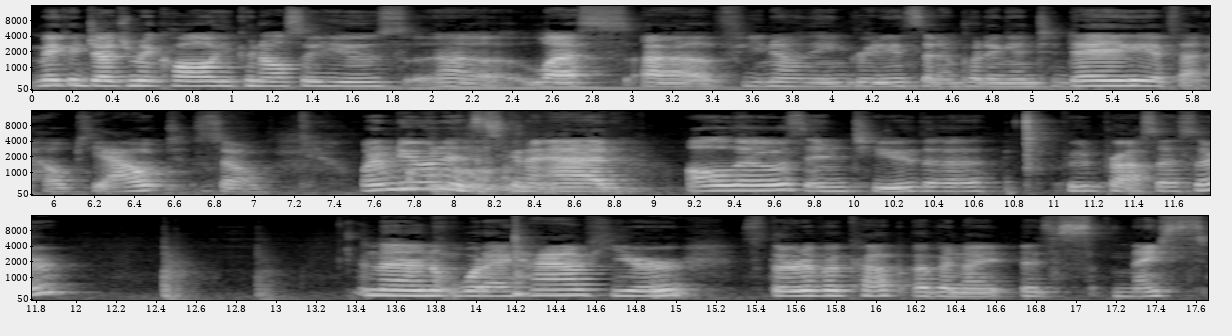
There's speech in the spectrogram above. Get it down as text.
make a judgment call. You can also use uh, less of, you know, the ingredients that I'm putting in today if that helps you out. So what I'm doing is gonna add all those into the food processor. And then what I have here is third of a cup of a nice, nice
